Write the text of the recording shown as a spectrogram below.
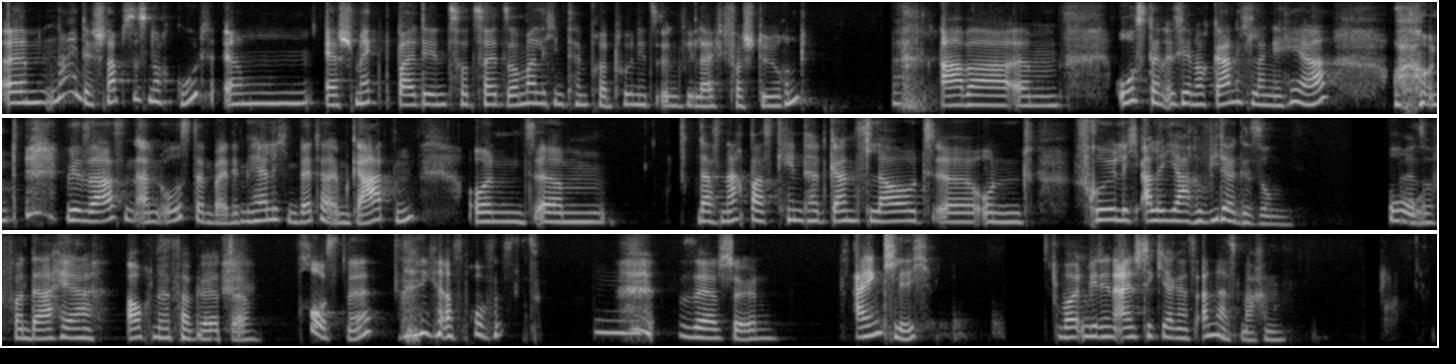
Ähm, nein, der Schnaps ist noch gut. Ähm, er schmeckt bei den zurzeit sommerlichen Temperaturen jetzt irgendwie leicht verstörend. Aber ähm, Ostern ist ja noch gar nicht lange her und wir saßen an Ostern bei dem herrlichen Wetter im Garten und ähm, das Nachbarskind hat ganz laut äh, und fröhlich alle Jahre wieder gesungen. Oh. Also von daher auch eine Verwirrte. Prost, ne? ja, Prost. Sehr schön. Eigentlich wollten wir den Einstieg ja ganz anders machen.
